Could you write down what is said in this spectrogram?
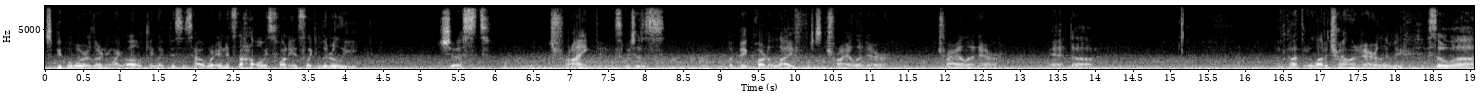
just people who are learning, like, oh, okay, like, this is how we're, and it's not always funny. It's like literally just trying things, which is a big part of life, just trial and error, trial and error. And, um, I've gone through a lot of trial and error lately. So uh,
